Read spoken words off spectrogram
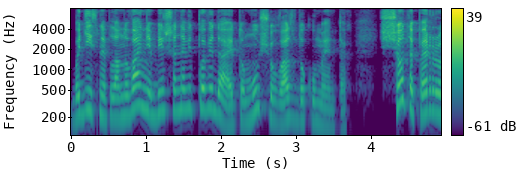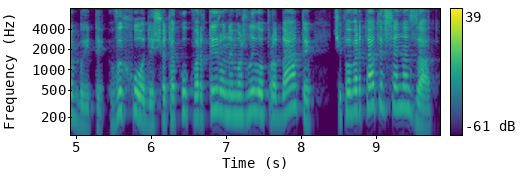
бо дійсне планування більше не відповідає тому, що у вас в документах. Що тепер робити? Виходить, що таку квартиру неможливо продати чи повертати все назад?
